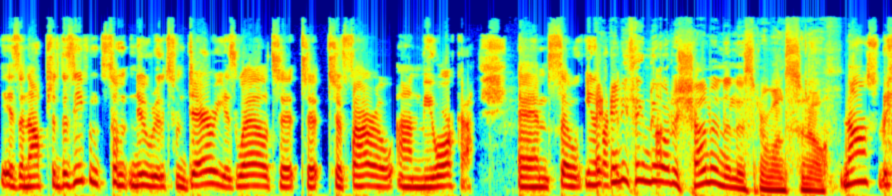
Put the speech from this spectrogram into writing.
is an option. There's even some new routes from Derry as well to, to, to Faro and Majorca. Um, so you know, anything new out of Shannon, a listener wants to know. Not really.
